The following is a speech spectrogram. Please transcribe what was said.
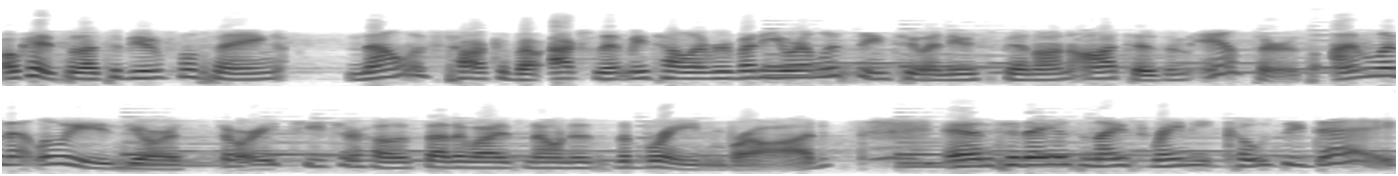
Okay, so that's a beautiful thing. Now let's talk about. Actually, let me tell everybody you are listening to a new spin on autism answers. I'm Lynette Louise, your story teacher host, otherwise known as the Brain Broad. And today is a nice, rainy, cozy day.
